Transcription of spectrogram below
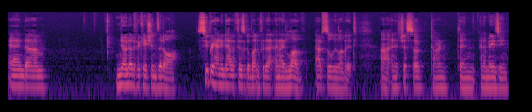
and um, no notifications at all. Super handy to have a physical button for that, and I love, absolutely love it. Uh, and it's just so darn thin and amazing.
